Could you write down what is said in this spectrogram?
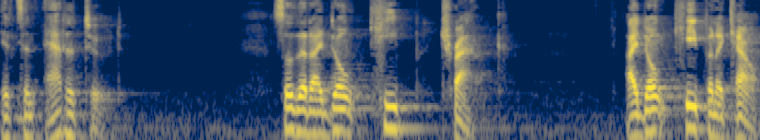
it's an attitude so that I don't keep track. I don't keep an account.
